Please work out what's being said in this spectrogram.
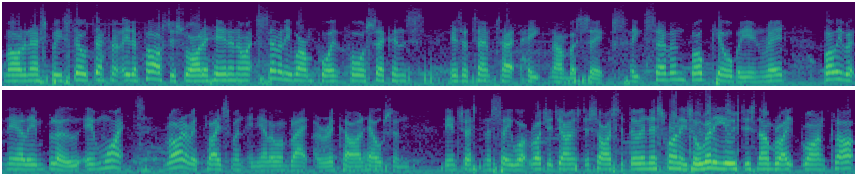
Martin Ashby still definitely the fastest rider here tonight, 71.4 seconds his attempt at heat number 6. Heat 7, Bob Kilby in red, Bobby McNeil in blue, in white, rider replacement in yellow and black, Rickard Helson. Be interesting to see what Roger Jones decides to do in this one. He's already used his number 8, Brian Clark,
